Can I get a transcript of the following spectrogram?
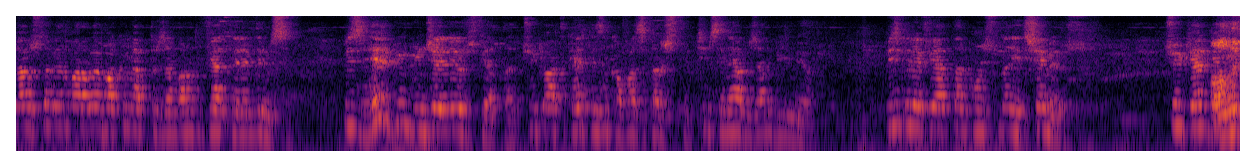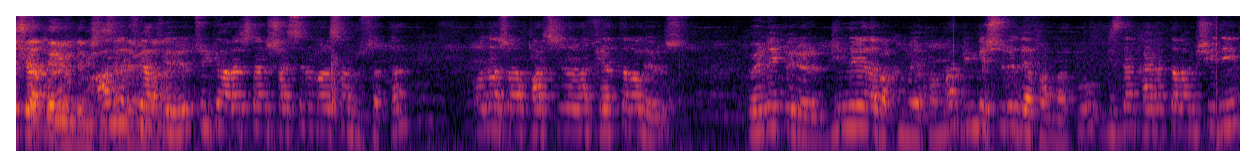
Ya usta benim arabaya bakım yaptıracağım, bana bir fiyat verebilir misin? Biz her gün güncelliyoruz fiyatları. Çünkü artık herkesin kafası karıştı. Kimse ne yapacağını bilmiyor. Biz bile fiyatlar konusunda yetişemiyoruz. Çünkü herkes Anlık fiyat veriyorum demiştin sen Anlık demin fiyat bana. veriyoruz. Çünkü araçların şasi numarasından ruhsattan. Ondan sonra parçacılardan fiyatlar alıyoruz. Örnek veriyorum 1000 liraya da bakımı yapan var, 1500 liraya da yapan var. Bu bizden kaynaklanan bir şey değil.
